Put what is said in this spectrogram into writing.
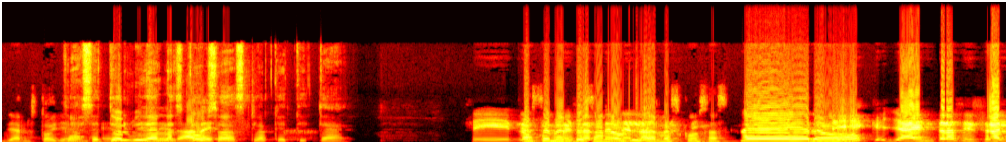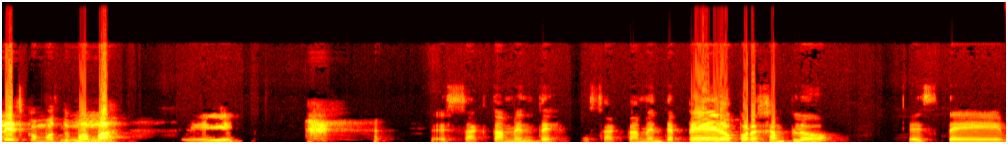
ya no estoy Ya se te olvidan las cosas, claquetita. Sí, ya se me empiezan a olvidar las cosas, pero... Sí, que ya entras y sales como tu mamá. Sí, Exactamente, exactamente. Pero, por ejemplo, este,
